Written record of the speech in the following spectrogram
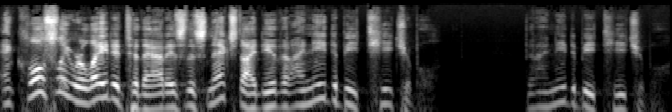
And closely related to that is this next idea that I need to be teachable. That I need to be teachable.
